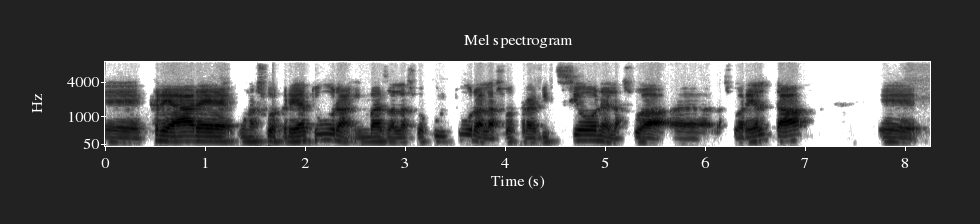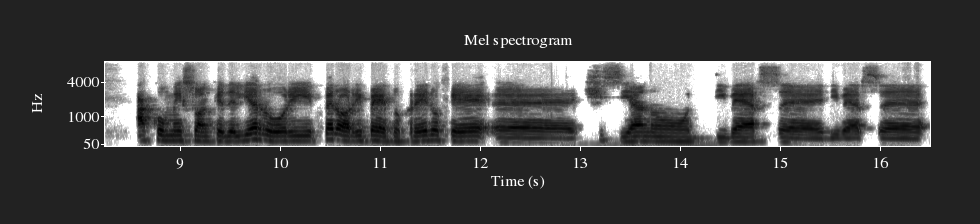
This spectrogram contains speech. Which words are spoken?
eh, creare una sua creatura in base alla sua cultura, alla sua tradizione, la sua, eh, sua realtà. Eh, ha commesso anche degli errori, però ripeto, credo che eh, ci siano diverse, diverse,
